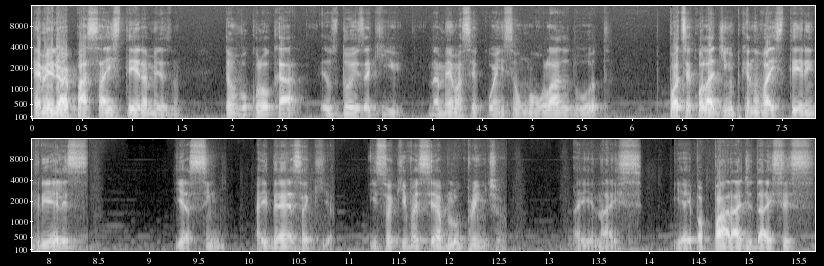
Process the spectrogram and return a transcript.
é, melhor passar a esteira mesmo. Então eu vou colocar os dois aqui na mesma sequência, um ao lado do outro. Pode ser coladinho, porque não vai esteira entre eles. E assim, a ideia é essa aqui, ó. Isso aqui vai ser a blueprint, ó. Aí, nice. E aí, pra parar de dar esses,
